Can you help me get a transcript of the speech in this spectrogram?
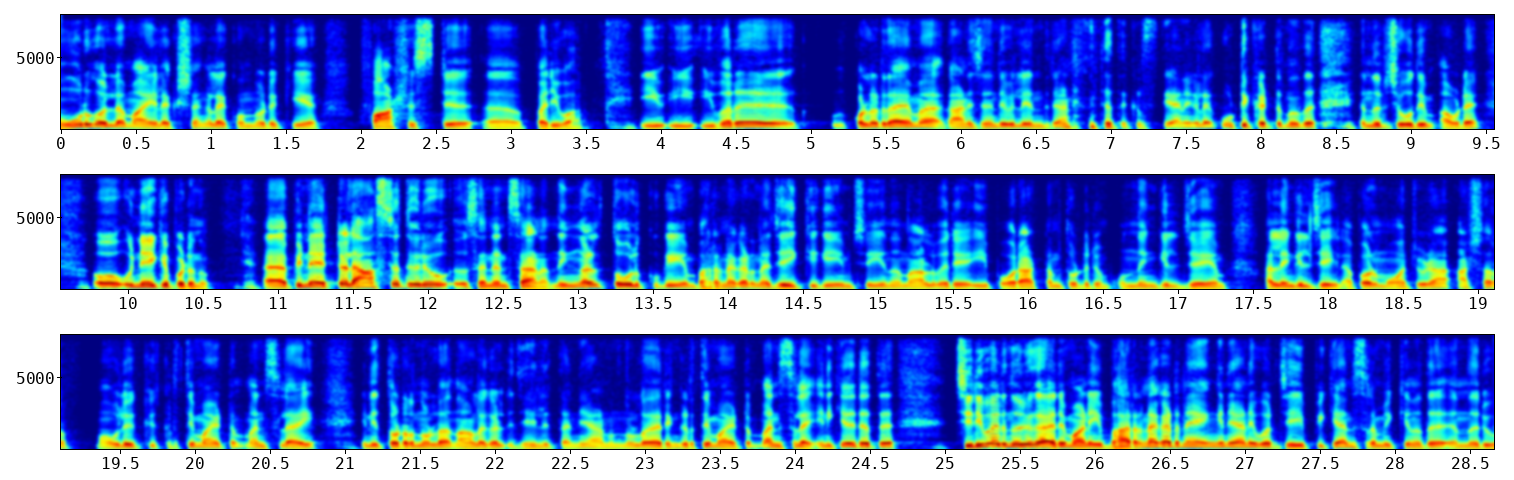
നൂറ് കൊല്ലമായി ലക്ഷങ്ങളെ കൊന്നൊടുക്കിയ ഫാഷിസ്റ്റ് പരിവാർ. ഇവർ കൊള്ളരുതായ്മ കാണിച്ചതിന്റെ പേരിൽ എന്തിനാണ് ഇതിനകത്ത് ക്രിസ്ത്യാനികളെ കൂട്ടിക്കെട്ടുന്നത് എന്നൊരു ചോദ്യം അവിടെ ഉന്നയിക്കപ്പെടുന്നു. പിന്നെ ഏറ്റവും ലാസ്റ്റത്തെ ഒരു സെന്റൻസാണ് നിങ്ങൾ തോൽക്കുകയും ഭരണഘടന ജയിക്കുകയും ചെയ്യുന്ന നാൾ വരെ ഈ പോരാട്ടം തുടരും. ഒന്നെങ്കിൽ ജയം അല്ലെങ്കിൽ ജയിൽ. അപ്പോൾ മോറ്റുഴ അഷറഫ് മൗലയ്ക്ക് കൃത്യമായിട്ടും മനസ്സിലായി. ഇനി തുടർന്നുള്ള നാളുകൾ ജയിലിൽ തന്നെയാണെന്നുള്ള കാര്യം കൃത്യമായിട്ടും മനസ്സിലായി. എനിക്ക് അതിനകത്ത് ചിരി വരുന്നൊരു കാര്യമാണ് ഈ ഭരണഘടന എങ്ങനെയാണ് ഇവർ ജയിപ്പിക്കാൻ ശ്രമിക്കുന്നത് എന്നൊരു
